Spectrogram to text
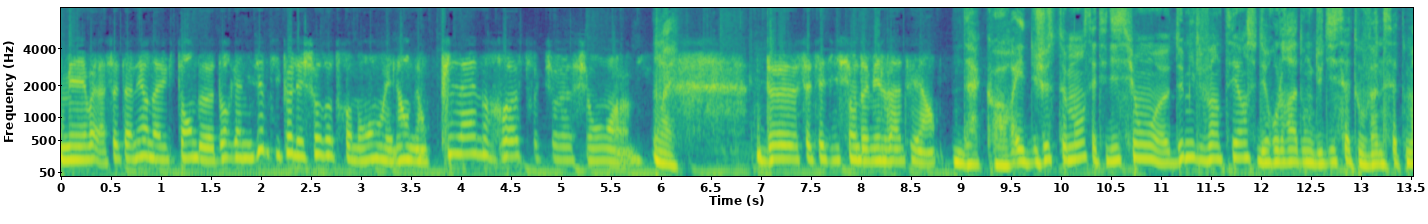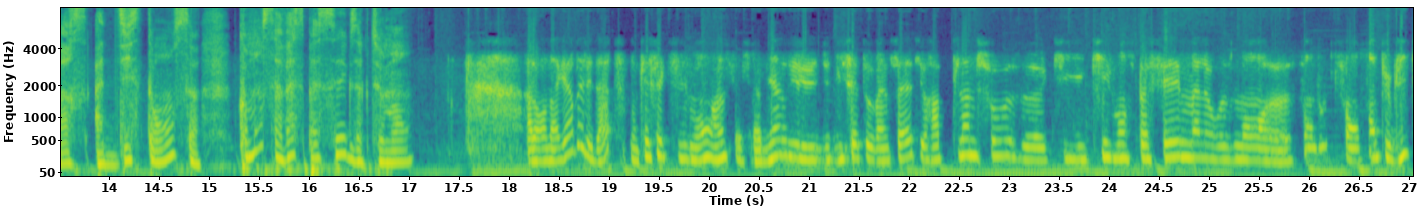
Mais voilà, cette année on a eu le temps d'organiser un petit peu les choses autrement et là on est en pleine restructuration euh, Ouais. de cette édition 2021. D'accord. Et justement, cette édition euh, 2021 se déroulera donc du 17 au 27 mars à distance. Comment ça va se passer exactement? Alors on a gardé les dates, donc effectivement, hein, ça sera bien du, du 17 au 27. Il y aura plein de choses euh, qui, qui vont se passer, malheureusement euh, sans doute sans, sans public.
